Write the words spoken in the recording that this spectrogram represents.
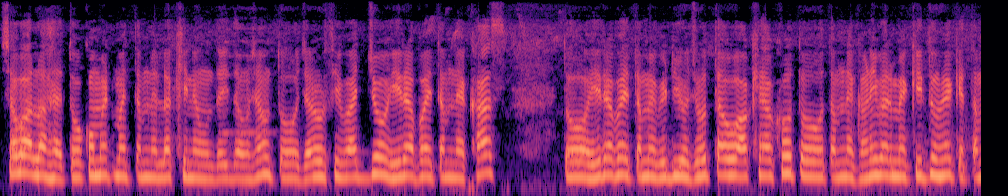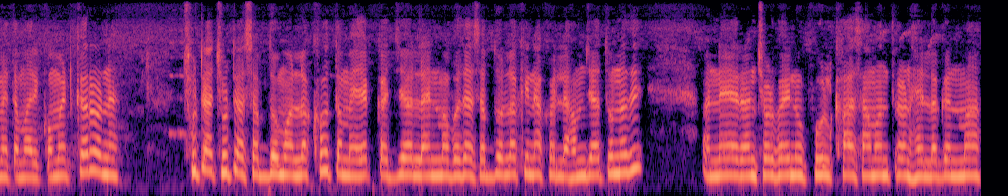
સવાલ હે. તો કોમેન્ટમાં જ તમને લખીને હું દઈ દઉં છું. તો જરૂરથી વાંચજો. હીરાભાઈ તમને ખાસ. તો હીરાભાઈ, તમે વીડિયો જોતા હો આખે આખો, તો તમને ઘણીવાર મેં કીધું હે કે તમે તમારી કોમેન્ટ કરો ને. છૂટા છૂટા શબ્દોમાં લખો. તમે એક જ લાઇનમાં બધા શબ્દો લખી નાખો એટલે સમજાતું નથી. અને રણછોડભાઈનું ફૂલ ખાસ આમંત્રણ હે લગ્નમાં.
